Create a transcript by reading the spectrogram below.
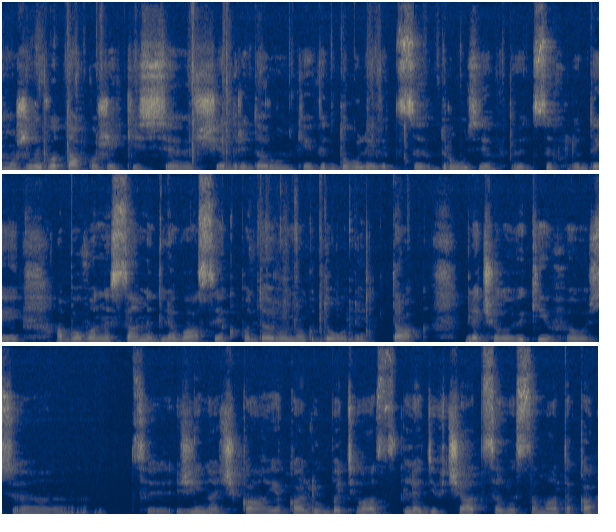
Можливо, також якісь е, щедрі дарунки від долі, від цих друзів, від цих людей, або вони самі для вас як подарунок долі. Так, для чоловіків ось е, це жіночка, яка любить вас, для дівчат це ви сама така.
